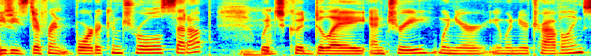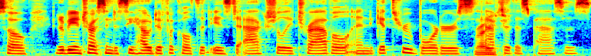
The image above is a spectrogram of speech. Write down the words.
Right. these different border controls set up Mm-hmm. which could delay entry when you're when you're traveling so it'll be interesting to see how difficult it is to actually travel and get through borders Right. after this passes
